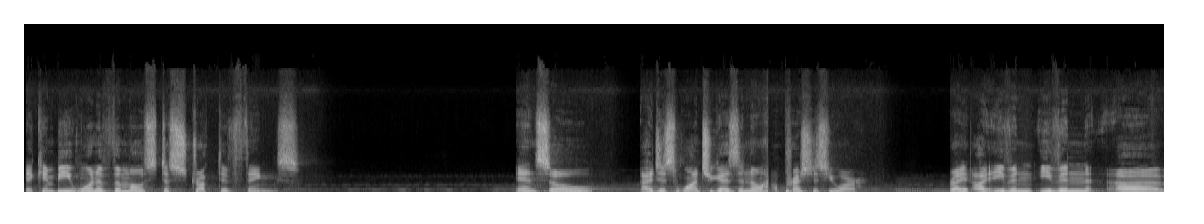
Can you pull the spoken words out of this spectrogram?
It can be one of the most destructive things and so I just want you guys to know how precious you are. Right? I even even uh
